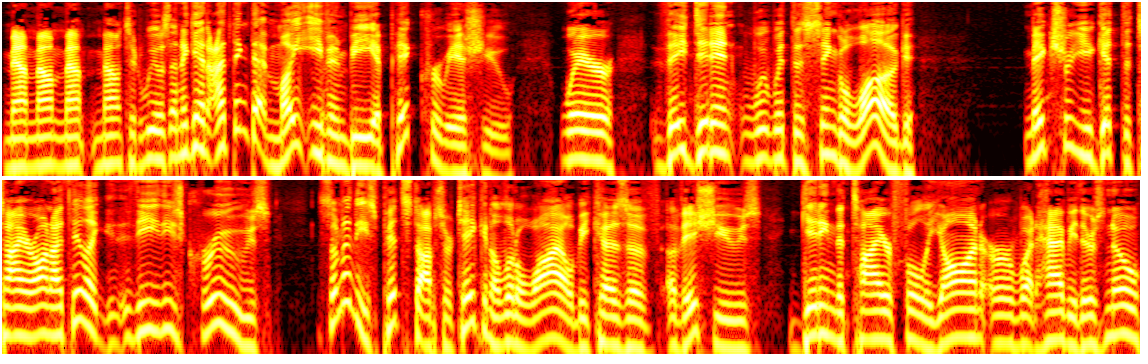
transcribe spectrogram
mount, mount, mount, mounted wheels. And again, I think that might even be a pit crew issue where they didn't with the single lug make sure you get the tire on. I feel like the, these crews, some of these pit stops are taking a little while because of, of issues getting the tire fully on or what have you. There's no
